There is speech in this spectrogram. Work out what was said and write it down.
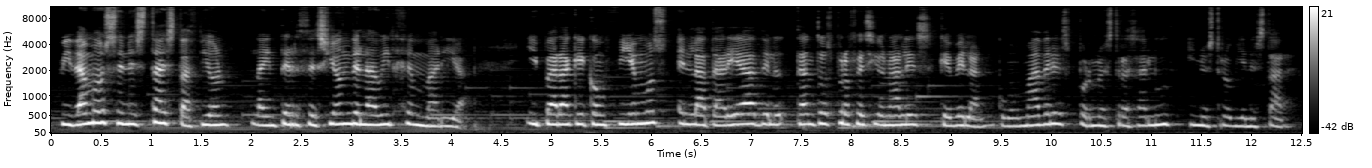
Pidamos en esta estación la intercesión de la Virgen María y para que confiemos en la tarea de tantos profesionales que velan como madres por nuestra salud y nuestro bienestar.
